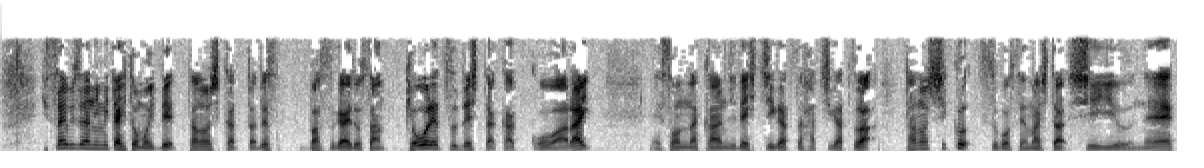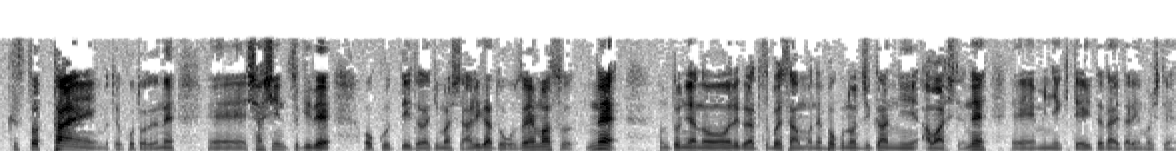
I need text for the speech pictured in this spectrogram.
久々に見た人もいて楽しかったです。バスガイドさん、強烈でした。かっこ笑い。えそんな感じで7月、8月は楽しく過ごせました。See you next time! ということでね、えー、写真付きで送っていただきましてありがとうございます。ね。本当にあの、レギュラーつぼえさんもね、僕の時間に合わせてね、えー、見に来ていただいたりもして、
